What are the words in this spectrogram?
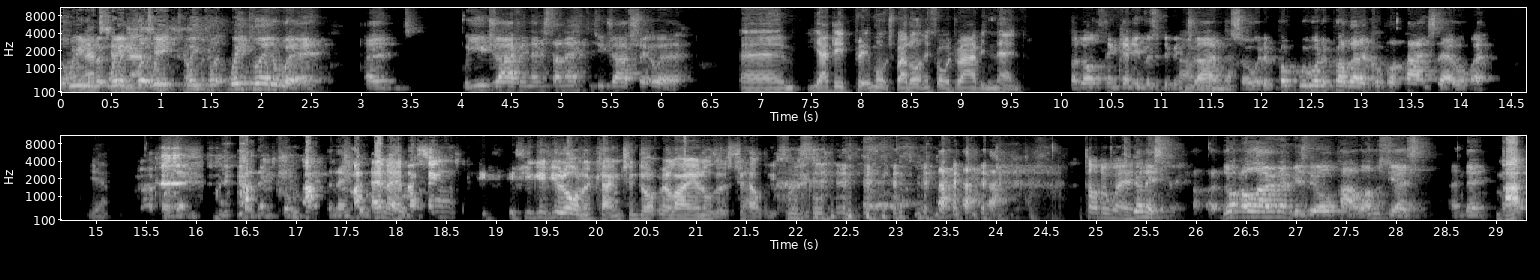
So we we, we, we, we, eight, we, somebody. we played away, and were you driving then, Stanley? Did you drive straight away? Um, yeah, I did pretty much, but I don't know if I were driving then. I don't think any of us would have been Can't driving, remember. so we'd have, prob- we would have probably had a couple of pints there, wouldn't we? Yeah. And then, and then come, and then come, Emma, I think if, if you give your own account and don't rely on others to help you, please. Todd to away. be honest, uh, all I remember is the old Parlons, yes, and then Matt,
